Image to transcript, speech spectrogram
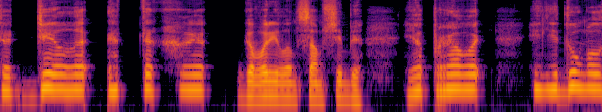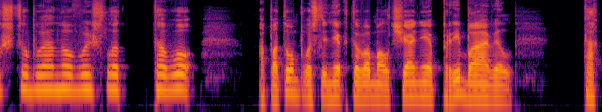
кого-то дело этакое», — говорил он сам себе. «Я, право, и не думал, чтобы оно вышло того...» А потом, после некоторого молчания, прибавил. «Так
